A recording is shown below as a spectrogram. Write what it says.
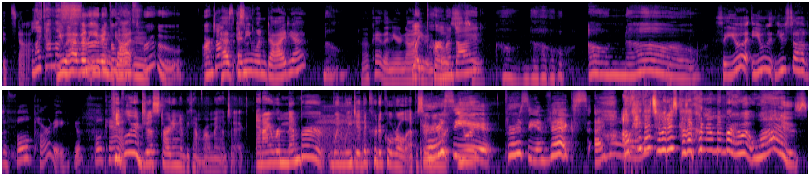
it's not. Like I'm you haven't even gotten. through, aren't I? Has Is it- anyone died yet? no Okay, then you're not like even perma close died? To, Oh no! Oh no! so you you you still have the full party. You have full cast. People are just starting to become romantic. And I remember when we did the Critical Role episode. you were- Percy, you were- Percy and Vex. I know. okay, that's who it is because I couldn't remember who it was.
